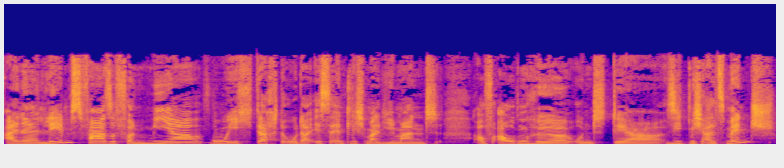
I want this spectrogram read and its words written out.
eine Lebensphase von mir, wo ich dachte, oh, da ist endlich mal jemand auf Augenhöhe und der sieht mich als Mensch.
